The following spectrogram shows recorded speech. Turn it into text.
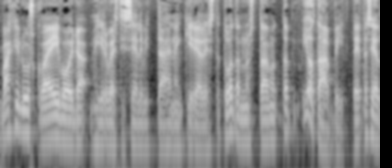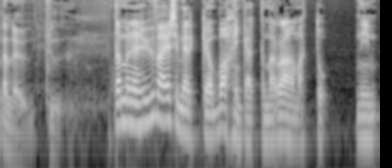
Bachin uskoa ei voida hirveästi selvittää hänen kirjallisesta tuotannostaan, mutta jotain viitteitä sieltä löytyy. Tämmöinen hyvä esimerkki on Bachin käyttämä raamattu, niin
